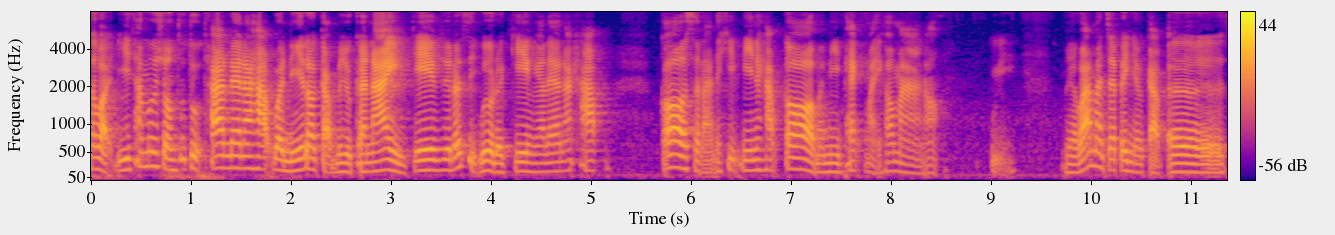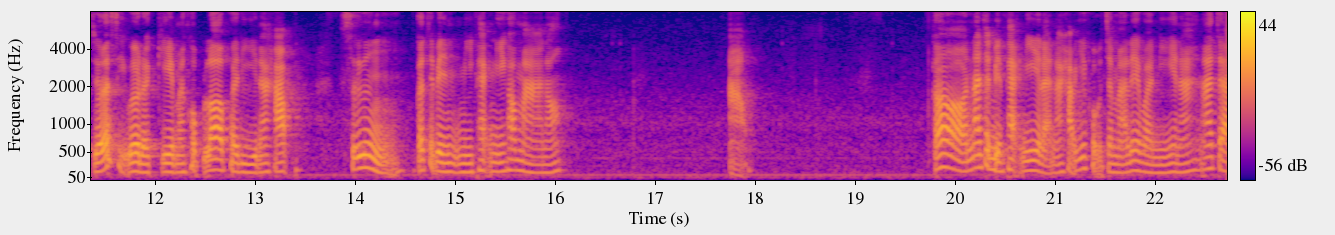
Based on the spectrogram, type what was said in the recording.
สวัสดีท่านผู้ชมทุกๆท่านด้วยนะครับ วันนี้เรากลับมาอยู่กันในเกม Jurassic World The Game กันแล้วนะครับ ก็สำหรับในคลิปนี้นะครับ ก็มันมีแพ็คใหม่เข้ามาเนาะเหมือนว่ามันจะเป็นเกี่ยวกับเอ่อ Jurassic World The Game มันครบรอบพอดีนะครับ ซึ่งก็จะเป็นมีแพ็คนี้เข้ามาเนาะอ้าวก็น่าจะเป็นแพ็คนี้แหละนะครับ ที่ผมจะมาเล่นวันนี้นะ น่าจะ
